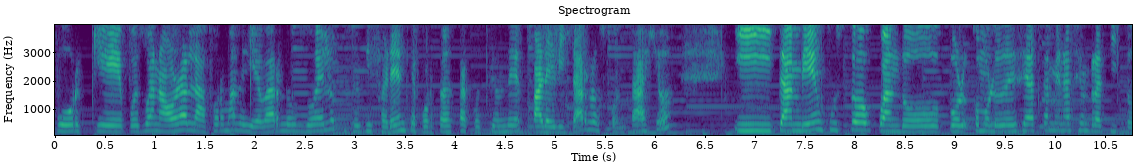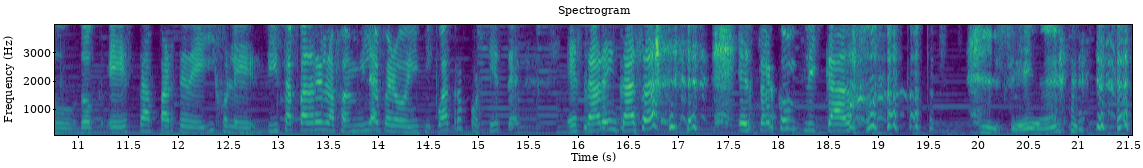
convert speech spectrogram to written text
porque pues bueno, ahora la forma de llevar los duelos pues es diferente por toda esta cuestión de para evitar los contagios y también justo cuando, por, como lo decía también hace un ratito, Doc, esta parte de, híjole, sí está padre la familia, pero 24 por 7, estar en casa está complicado. Y sí, ¿eh?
